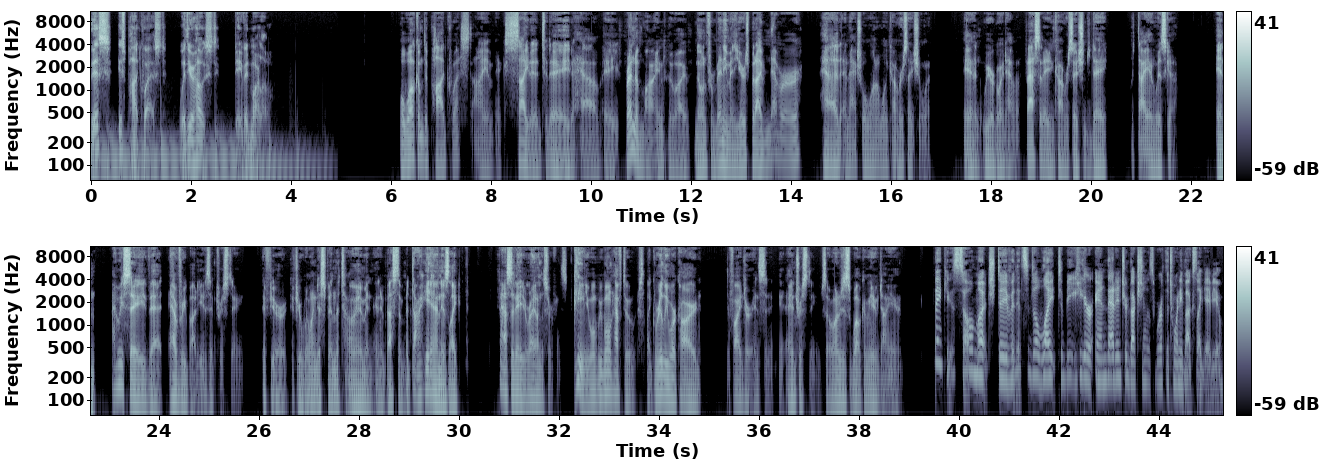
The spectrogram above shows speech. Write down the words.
This is PodQuest with your host, David Marlowe. Well, welcome to PodQuest. I am excited today to have a friend of mine who I've known for many, many years, but I've never had an actual one on one conversation with. And we are going to have a fascinating conversation today with Diane Wyzga. And I always say that everybody is interesting if you're if you're willing to spend the time and, and invest them. But Diane is like fascinating right on the surface. you won't we won't have to like really work hard to find her incident interesting. So I want to just welcome you, Diane. Thank you so much, David. It's a delight to be here, and that introduction is worth the twenty bucks I gave you.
